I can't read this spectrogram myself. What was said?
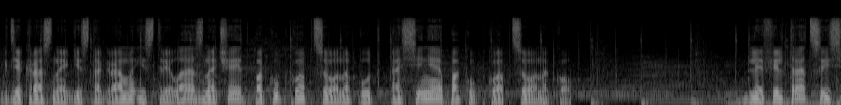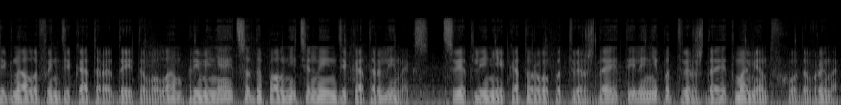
где красная гистограмма и стрела означает покупку опциона PUT, а синяя – покупку опциона CALL. Для фильтрации сигналов индикатора Data Volam применяется дополнительный индикатор Linux, цвет линии которого подтверждает или не подтверждает момент входа в рынок.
